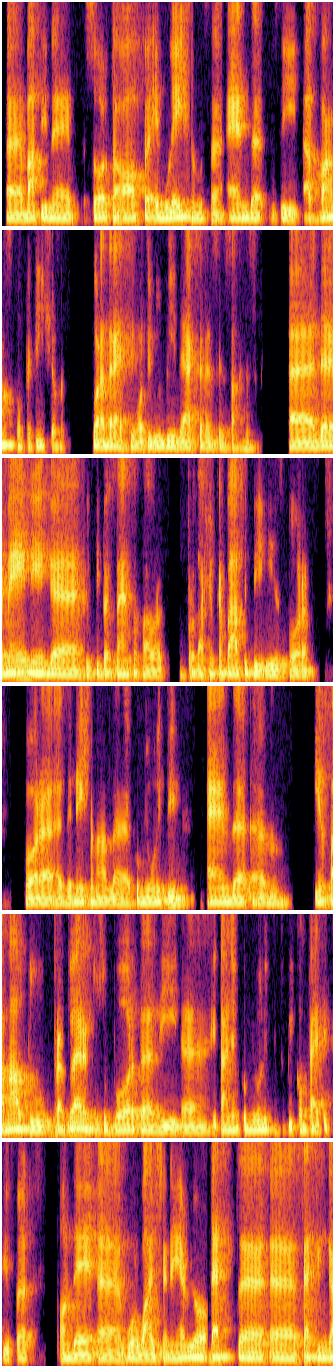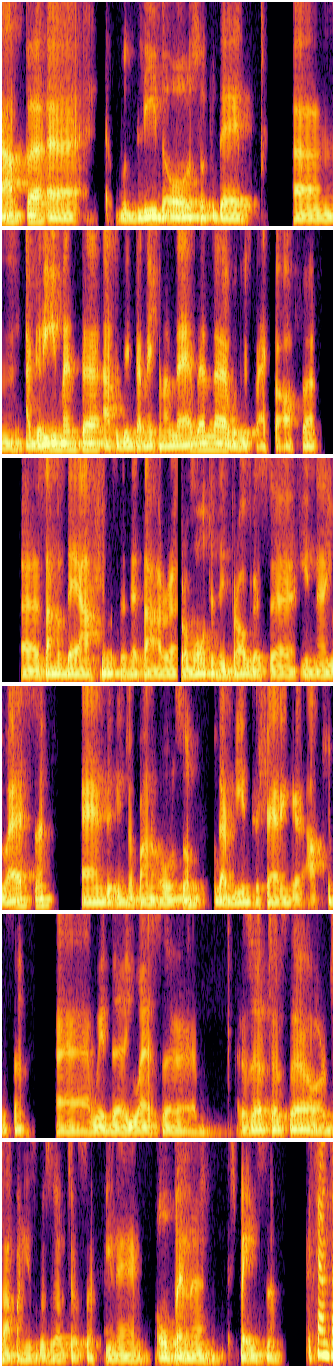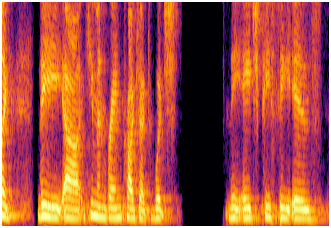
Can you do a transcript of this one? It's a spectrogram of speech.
Uh, but in a sort of emulations and uh, the advanced competition for addressing what will be the excellence in science. Uh, the remaining 50% of our production capacity is for for uh, the national uh, community and uh, um, in somehow to prepare and to support the Italian community to be competitive on the uh, worldwide scenario. That uh, uh, setting up would lead also to the um, agreement at the international level with respect of uh, some of the actions that, are promoted in progress uh, in US uh, and in Japan also. There have been sharing actions with the US researchers or Japanese researchers in an open space. It sounds like the uh, Human Brain Project, which the HPC is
